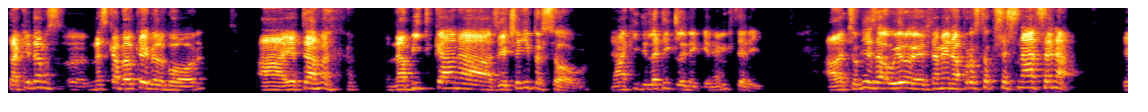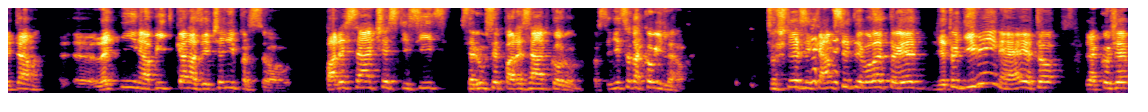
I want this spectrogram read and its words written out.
tak je tam dneska velký billboard a je tam nabídka na zvětšení prsou, nějaký tyhle ty kliniky, nevím který. Ale co mě zaujalo, je, že tam je naprosto přesná cena. Je tam letní nabídka na zvětšení prsou 56 750 korun. Prostě něco takového. Což mě říkám si, ty vole, to je, je to divný, ne? Je to jakože...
